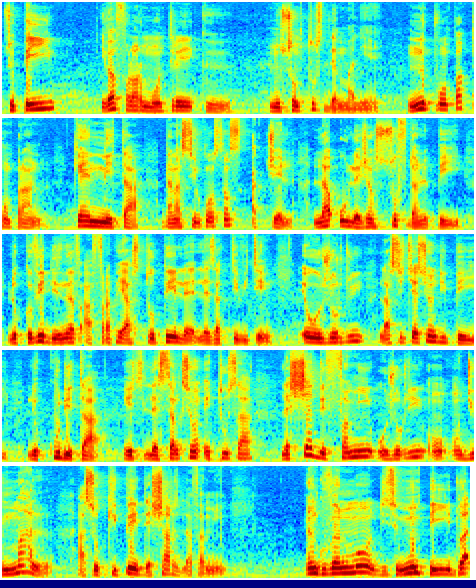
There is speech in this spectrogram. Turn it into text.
Ce pays, il va falloir montrer que nous sommes tous des Maliens. Nous ne pouvons pas comprendre qu'un État, dans la circonstance actuelle, là où les gens souffrent dans le pays, le Covid-19 a frappé, a stoppé les, activités. Et aujourd'hui, la situation du pays, le coup d'État, les sanctions et tout ça, les chefs de famille aujourd'hui ont, du mal à s'occuper des charges de la famille. Un gouvernement de ce même pays doit,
